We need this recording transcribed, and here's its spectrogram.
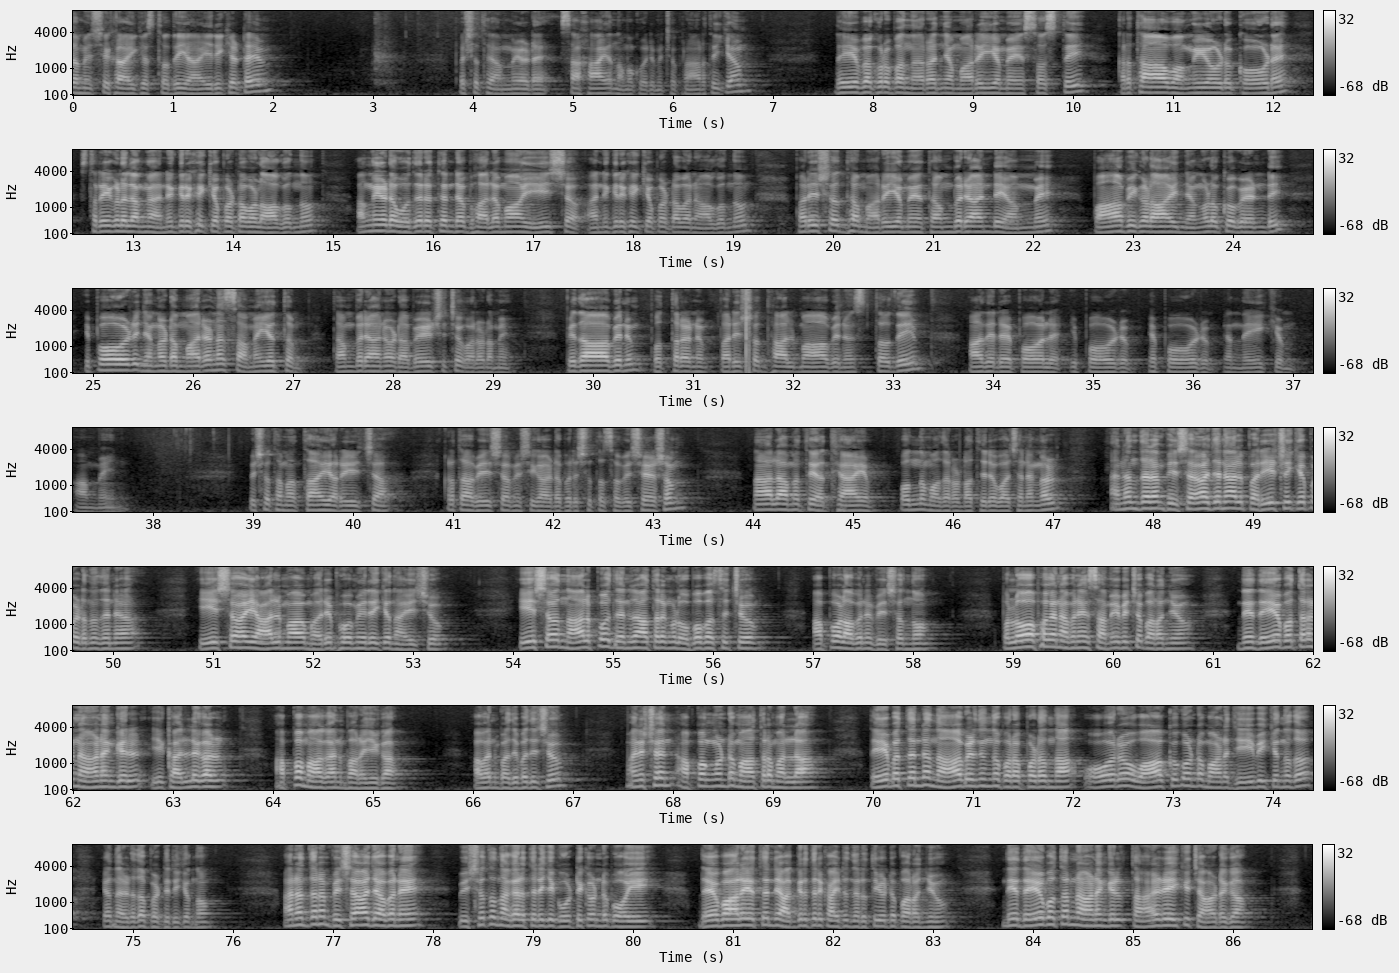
ഈശോ മിശിഹായിക്ക് സ്തുതിയായിരിക്കട്ടെ. പശുദ്ധ അമ്മയുടെ സഹായം നമുക്ക് ഒരുമിച്ച് പ്രാർത്ഥിക്കാം. ദൈവകൃപ നിറഞ്ഞ മറിയമേ സ്വസ്തി. കർത്താവ് അങ്ങയോട് കൂടെ സ്ത്രീകളിൽ അങ്ങ് അനുഗ്രഹിക്കപ്പെട്ടവളാകുന്നു. അങ്ങയുടെ ഉദരത്തിന്റെ ഫലമായി ഈശോ അനുഗ്രഹിക്കപ്പെട്ടവനാകുന്നു. പരിശുദ്ധ മറിയമേ തമ്പുരാന്റെ അമ്മേ പാപികളായി ഞങ്ങൾക്ക് വേണ്ടി ഇപ്പോഴും ഞങ്ങളുടെ മരണസമയത്തും തമ്പുരാനോട് അപേക്ഷിച്ച് കൊല്ലണമേ പിതാവിനും പുത്രനും പരിശുദ്ധാത്മാവിനും സ്തുതിയും അതിലെ പോലെ ഇപ്പോഴും എപ്പോഴും എന്നേക്കും. അമ്മീൻ വിശുദ്ധമത്തായി അറിയിച്ച കർത്താവേശമിശികായുടെ പരിശുദ്ധ സുവിശേഷം നാലാമത്തെ അധ്യായം ഒന്ന് മുതലുള്ള തിരുവചനങ്ങൾ. അനന്തരം പിശാചനാൽ പരീക്ഷിക്കപ്പെടുന്നതിന് ഈശോ ഈ ആത്മാവ് മരുഭൂമിയിലേക്ക് നയിച്ചു. ഈശോ നാൽപ്പത് ദിനരാത്രങ്ങൾ ഉപവസിച്ചു. അപ്പോൾ അവന് വിശന്നു. പ്രലോഭകൻ അവനെ സമീപിച്ച് പറഞ്ഞു നീ ദൈവപുത്രനാണെങ്കിൽ ഈ കല്ലുകൾ അപ്പമാകാൻ പറയുക. അവൻ പ്രതിപദിച്ചു മനുഷ്യൻ അപ്പം കൊണ്ട് മാത്രമല്ല ദൈവത്തിന്റെ നാവിൽ നിന്ന് പുറപ്പെടുന്ന ഓരോ വാക്കുകൊണ്ടുമാണ് ജീവിക്കുന്നത് എന്ന് എഴുതപ്പെട്ടിരിക്കുന്നു. അനന്തരം പിശാജ് അവനെ വിശുദ്ധ നഗരത്തിലേക്ക് കൂട്ടിക്കൊണ്ടുപോയി ദേവാലയത്തിന്റെ അഗ്രത്തിൽ കയറ്റി നിർത്തിയിട്ട് പറഞ്ഞു നീ ദൈവപുത്രനാണെങ്കിൽ താഴേക്ക് ചാടുക.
